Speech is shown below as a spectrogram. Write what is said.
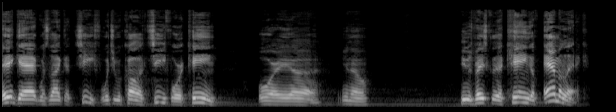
Agag was like a chief, what you would call a chief or a king, or a uh, you know, he was basically a king of Amalek.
